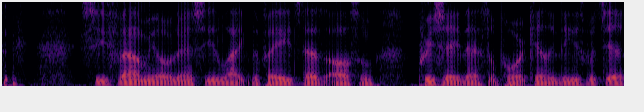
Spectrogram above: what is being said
she found me over there and she liked the page. That's awesome. Appreciate that support, Kelly D's. But yeah,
